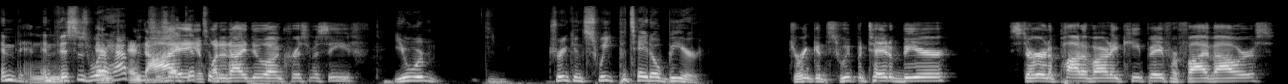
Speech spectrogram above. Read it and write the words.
And, and, and this is where and, it happens. And I, I to, what did I do on Christmas Eve? You were drinking sweet potato beer. Drinking sweet potato beer, stirring a pot of arequipe for five hours,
